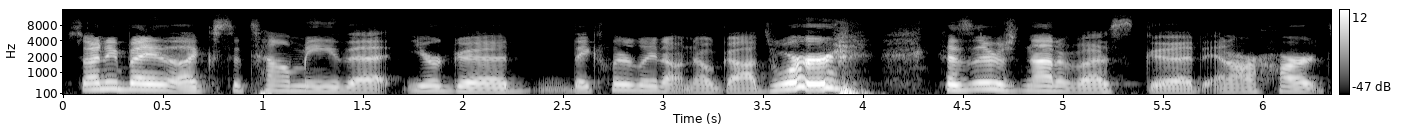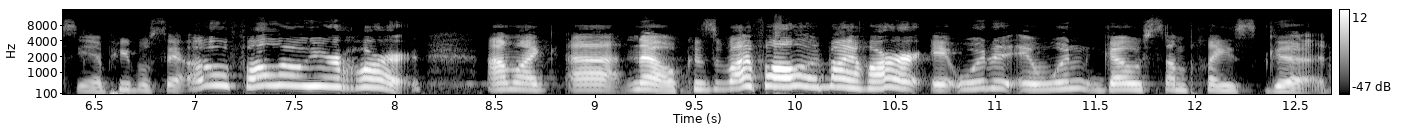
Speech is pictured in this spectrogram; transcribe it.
So, anybody that likes to tell me that you're good, they clearly don't know God's word because there's none of us good. in our hearts, you know, people say, oh, follow your heart. I'm like, uh, no, because if I followed my heart, it, would, it wouldn't go someplace good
